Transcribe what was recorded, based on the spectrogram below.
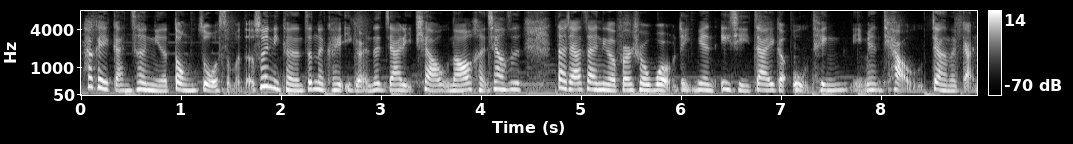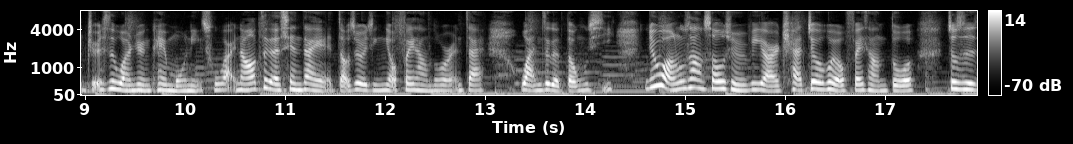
它可以感测你的动作什么的。所以你可能真的可以一个人在家里跳舞，然后很像是大家在那个 virtual world 里面一起在一个舞厅里面跳舞这样的感觉，是完全可以模拟出来。然后这个现在也早就已经有非常多人在玩这个东西。你就网络上搜寻 VR chat，就会有非常多就是。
